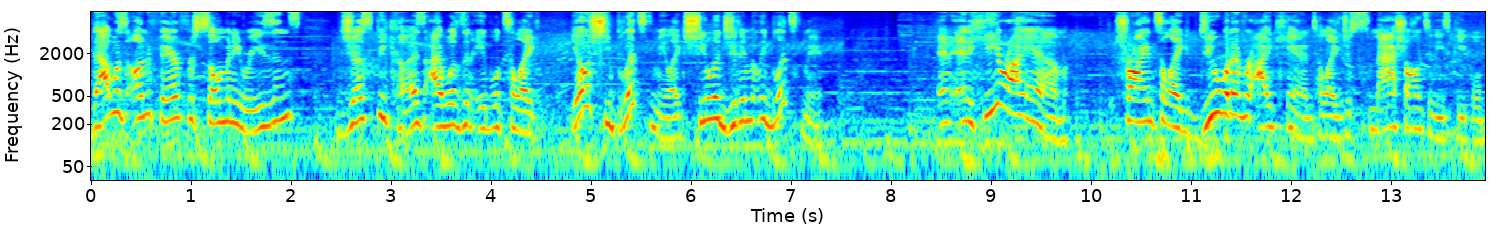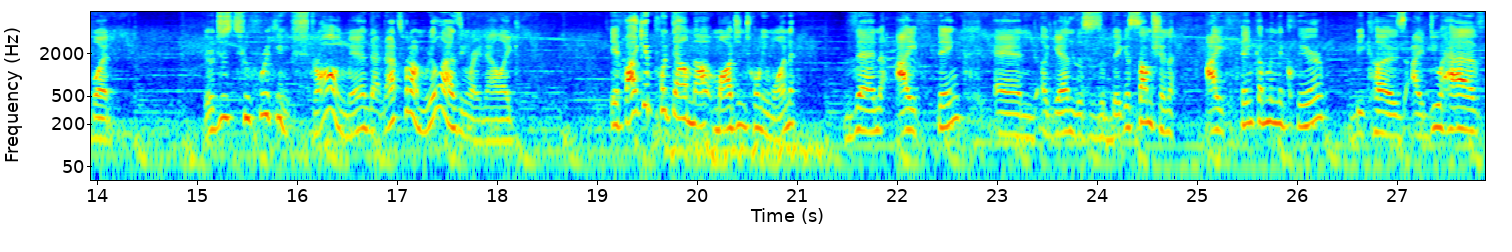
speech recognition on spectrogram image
That was unfair for so many reasons, just because I wasn't able to like, yo, she blitzed me, like she legitimately blitzed me. And, and here I am, trying to like do whatever I can to like just smash onto these people, but they're just too freaking strong, man. That, that's what I'm realizing right now. Like, if I can put down Majin 21, then I think, and again, this is a big assumption, I think I'm in the clear because I do have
